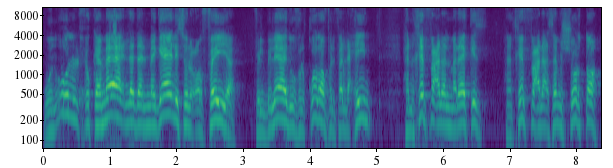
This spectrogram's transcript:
ونقول الحكماء لدى المجالس العرفية في البلاد وفي القرى وفي الفلاحين هنخف على المراكز هنخف على اسامي الشرطة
